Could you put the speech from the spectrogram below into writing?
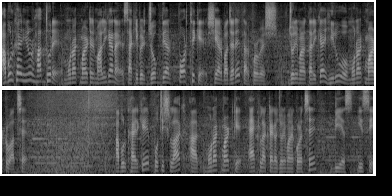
আবুল খায়ের হিরুর হাত ধরে মোনাক মার্টের মালিকানায় সাকিবের যোগ দেওয়ার পর থেকে শেয়ার বাজারে তার প্রবেশ। জরিমানার তালিকায় হিরু ও মোনার্ক মার্টও আছে। আবুল খায়েরকে পঁচিশ লাখ আর মোনাক মার্টকে এক লাখ টাকা জরিমানা করেছে বিএসইসি।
